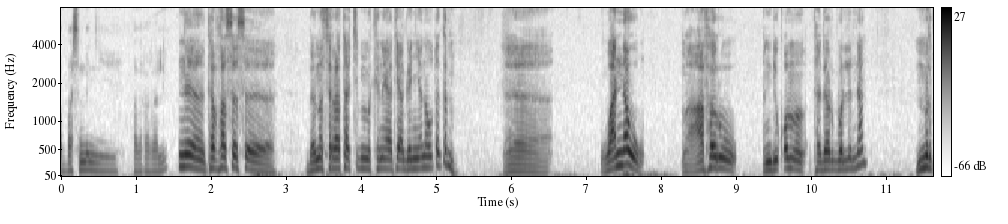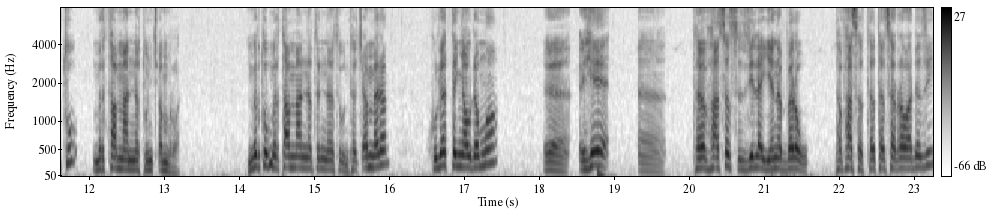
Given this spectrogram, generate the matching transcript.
አባስመኝ አብራራልኝ። ተፋሰስ በመስራታችን ምክንያት ያገኘነው ጥቅም ዋናው አፈሩ እንዲቆም ተደርጎልናል። ምርቱ ምርታማነቱን ጨምሯል። ምርቱ ምርታማነትነቱን ተጨመረ። ሁለተኛው ደግሞ ይሄ ተፋሰስ እዚህ ላይ የነበረው ተፋሰስ ተተሰራ ወደዚህ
